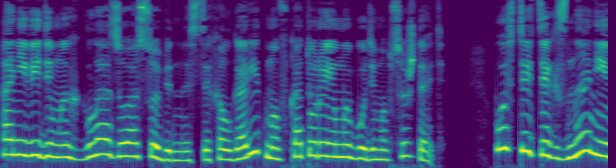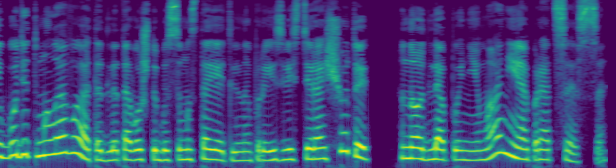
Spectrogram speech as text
о невидимых глазу особенностях алгоритмов, которые мы будем обсуждать. Пусть этих знаний будет маловато для того, чтобы самостоятельно произвести расчеты, но для понимания процесса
